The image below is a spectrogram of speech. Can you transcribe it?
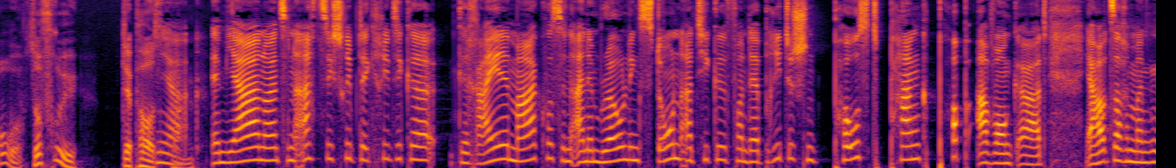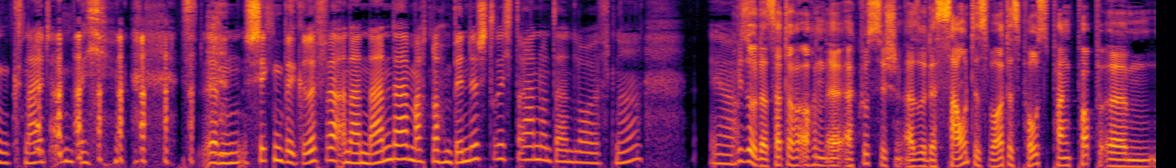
Oh, so früh. Der Post-Punk. Ja. Im Jahr 1980 schrieb der Kritiker Greil Markus in einem Rolling Stone-Artikel von der britischen Post-Punk-Pop-Avantgarde. Ja, Hauptsache man knallt irgendwelche ähm, schicken Begriffe aneinander, macht noch einen Bindestrich dran und dann läuft, ne? Ja. Wieso? Das hat doch auch einen äh, akustischen, also der Sound des Wortes Post-Punk-Pop ähm,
